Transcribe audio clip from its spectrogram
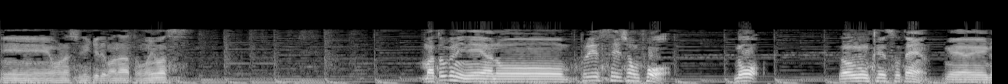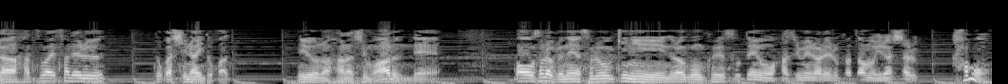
えー、お話しできればなと思います。まあ特にね、あのー、プレイステーション4のドラゴンクエスト10、えー、が発売されるとかしないとかいうような話もあるんで、まあおそらくね、それを機にドラゴンクエスト10を始められる方もいらっしゃるかも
